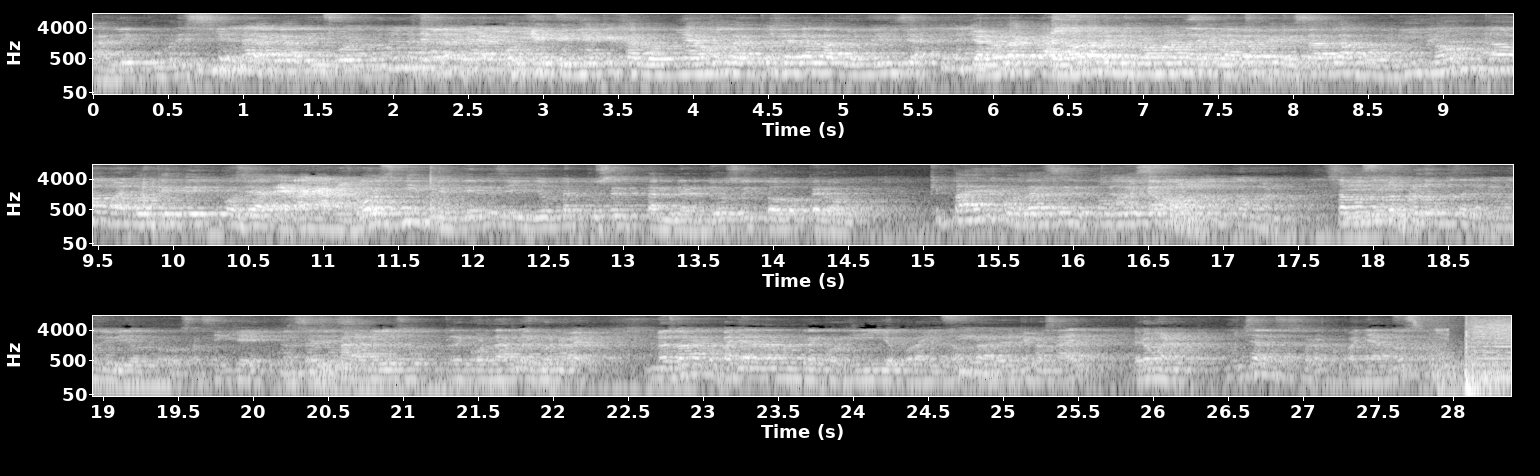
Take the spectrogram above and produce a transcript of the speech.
jalé, pobrecita La Gaby porque tenía que jalonearla, entonces era la violencia, y a la hora, a la hora del romance la tengo que besar, la mordí, ¿no? No, bueno. Porque, te- o sea, era Gaby Goldsmith, ¿me entiendes? Y yo me puse tan nervioso y todo, pero qué padre acordarse de todo Ah, eso. ¿Cómo no? ¿Cómo no? Somos Sí. unos productos de lo que hemos vivido todos, así que Así es, es. maravilloso recordarlo. Y bueno, a ver, nos van a acompañar a dar un recorridillo por ahí, ¿no? Sí. Para ver qué más hay. Pero bueno, muchas gracias por acompañarnos.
